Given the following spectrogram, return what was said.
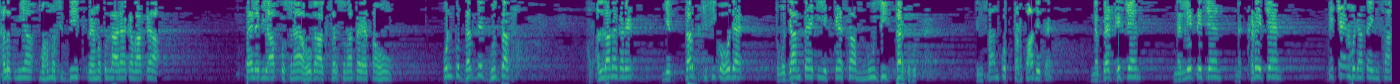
حضرت میاں محمد صدیق رحمت اللہ علیہ کا واقعہ۔ پہلے بھی آپ کو سنایا ہوگا، اکثر سناتا رہتا ہوں۔ ان کو درد گردہ تھا۔ اور اللہ نہ کرے، یہ درد کسی کو ہو جائے۔ تو وہ جانتا ہے کہ یہ کیسا موزی درد ہوتا ہے۔ انسان کو تڑپا دیتا ہے۔ نہ بیٹھے چین، نہ لیٹے چین، نہ کھڑے چین۔ بے چین ہو جاتا ہے انسان۔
